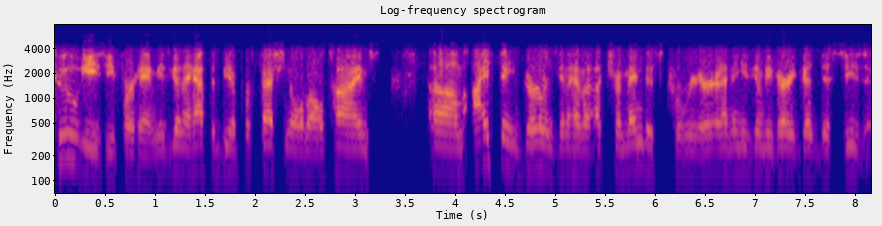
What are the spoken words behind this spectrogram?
too easy for him. He's going to have to be a professional at all times. Um, I think Gurley's going to have a, a tremendous career, and I think he's going to be very good this season.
